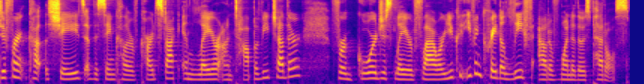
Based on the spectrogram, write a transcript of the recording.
different cut shades of the same color of cardstock and layer on top of each other for a gorgeous layered flower. You could even create a leaf out of one of those petals.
